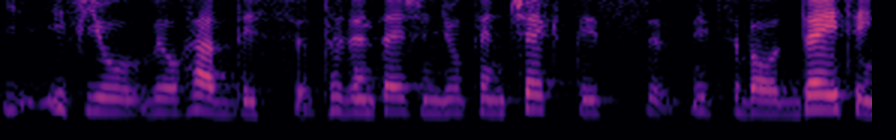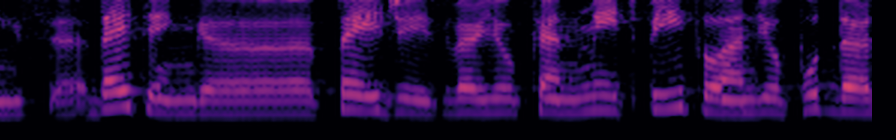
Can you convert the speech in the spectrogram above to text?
if you will have this presentation, you can check this. It's about datings, uh, dating uh, pages where you can meet people and you put their,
